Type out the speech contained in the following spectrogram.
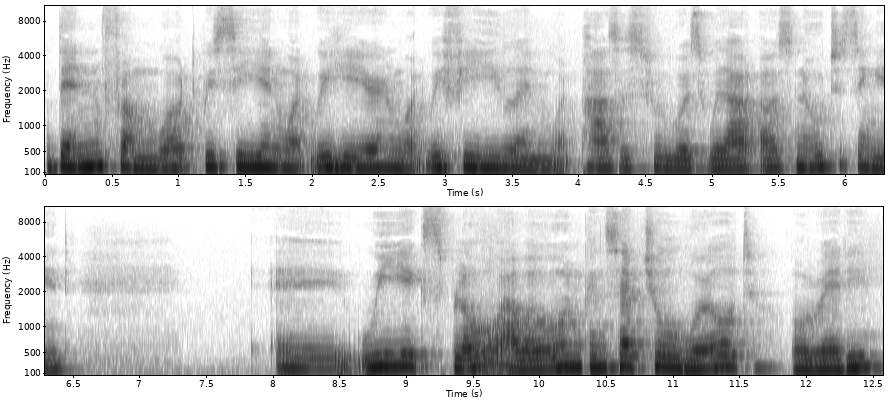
then from what we see and what we hear and what we feel and what passes through us without us noticing it, uh, we explore our own conceptual world already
